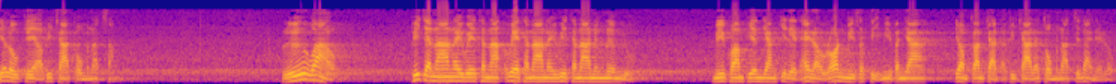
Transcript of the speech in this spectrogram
ยโลเกอภิชาโทมนัสสัง หรือว่าพิจารณาในเวทนาเวทนาในเวทนาเนืองๆอยู่ มีความเพียรยังกิเลสให้เราร้อนมีสติมีปัญญา ย่อมกำจัดอภิชาและโทมนัสจะได้ในโลก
